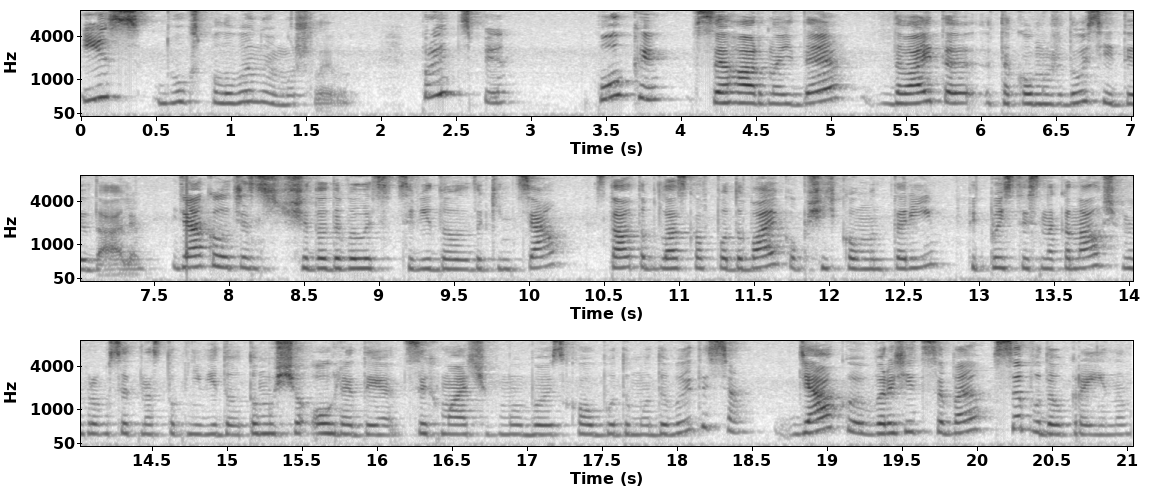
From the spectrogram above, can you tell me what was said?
із 2,5 можливих. В принципі, поки все гарно йде, давайте в такому ж дусі йти далі. Дякую, що додивилися це відео до кінця. Ставте, будь ласка, вподобайку, пишіть коментарі, підписуйтесь на канал, щоб не пропустити наступні відео, тому що огляди цих матчів ми обов'язково будемо дивитися. Дякую, бережіть себе, все буде Україна!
